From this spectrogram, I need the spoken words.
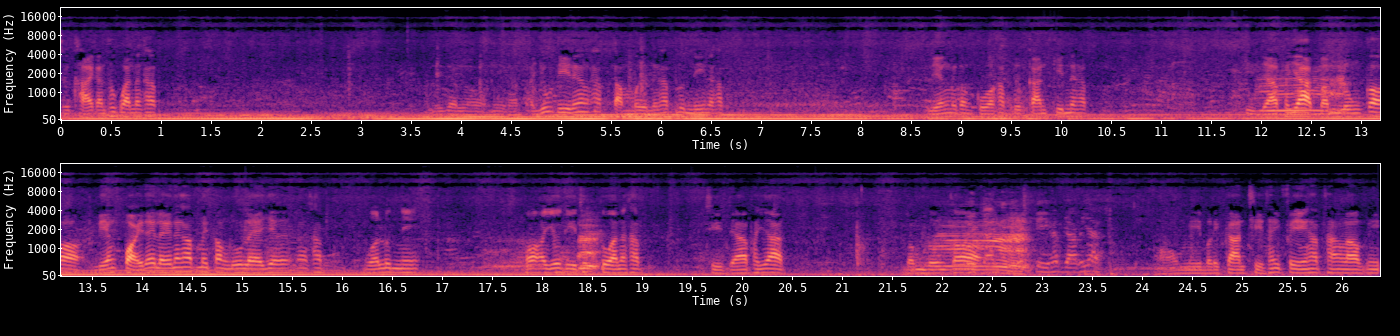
ซื้อขายกันทุกวันนะครับอันนี้จะรอนี่ครับอายุดีนะครับ ต่ำหมื่นนะครับ รุ่นนี้นะครับ เลี้ยงไม่ต้องกลัวครับดูการกินนะครับฉีดยาพยาธิบำรุงก็เลี้ยงปล่อยได้เลยนะครับ ไม่ต้องดูแลเยอะนะครับวัวรุ่นนี้ เพราะอายุดีทุกตัวนะครับ ฉีดยาพยาธิบำรุงก็บริการฉีดฟรีครับยาพยาธิอ๋อมีบริการฉีดให้ฟรีครับ ทางเรามี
